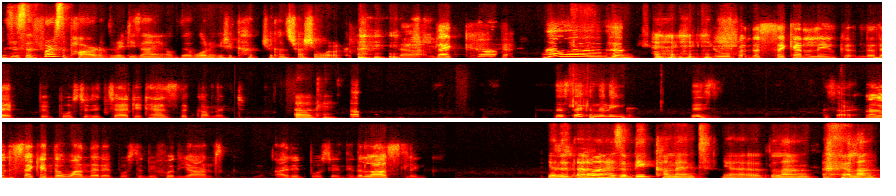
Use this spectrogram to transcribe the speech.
This is the first part of the redesign of the volume recon- reconstruction work. yeah, like Uh, yeah, you open the second link that I posted in chat. It has the comment. okay. the second link, this? Sorry. No, the second, the one that I posted before the Jan's. I didn't post anything. The last link. Yeah, This the other one. one has a big comment. Yeah, long, long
